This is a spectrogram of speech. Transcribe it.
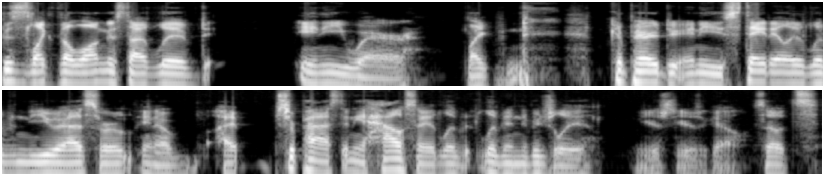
This is like the longest I've lived anywhere. Like compared to any state I lived in the U.S. or you know I surpassed any house I had lived lived individually years years ago. So it's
